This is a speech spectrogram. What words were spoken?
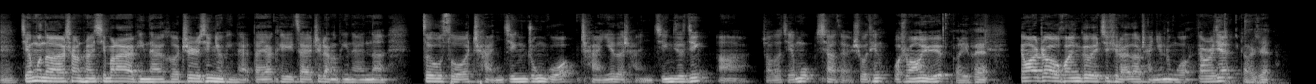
嗯节目呢上传喜马拉雅平台和知识星球平台，大家可以在这两个平台呢搜索“产经中国”，产业的产，经济的经啊，找到节目下载收听。我是王宇，我李佩，听完之后欢迎各位继续来到产经中国，待会儿见。待会儿见。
